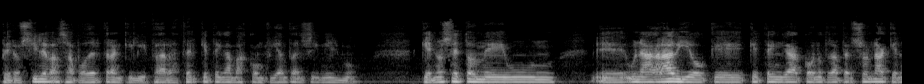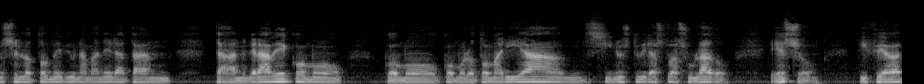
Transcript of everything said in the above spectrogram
pero sí le vas a poder tranquilizar, hacer que tenga más confianza en sí mismo. Que no se tome un, eh, un agravio que, que, tenga con otra persona, que no se lo tome de una manera tan, tan grave como, como, como lo tomaría si no estuvieras tú a su lado. Eso. Dice, ah,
